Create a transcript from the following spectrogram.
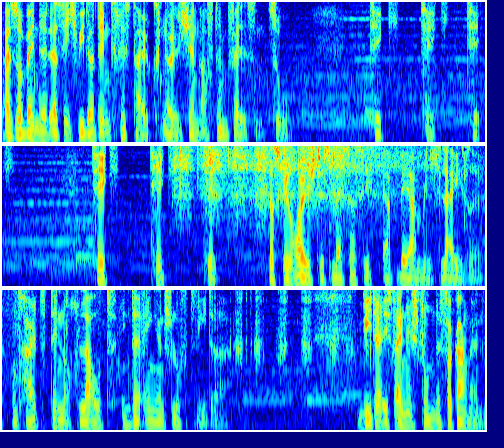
Also wendet er sich wieder dem Kristallknöllchen auf dem Felsen zu. Tick, tick, tick. Tick, tick, tick. Das Geräusch des Messers ist erbärmlich leise und hallt dennoch laut in der engen Schlucht wieder. Wieder ist eine Stunde vergangen,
